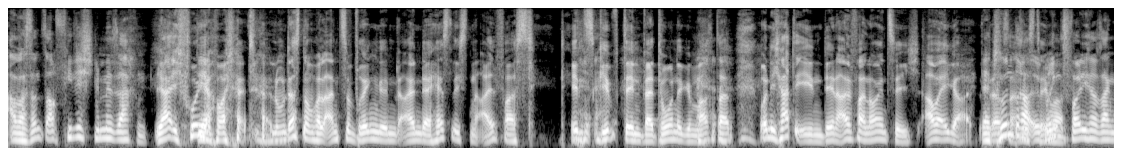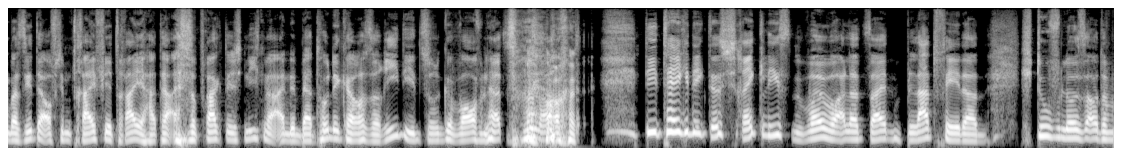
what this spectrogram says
aber sonst auch viele schlimme Sachen. Ja, ich fuhr ja mal um das nochmal anzubringen, in einen der hässlichsten Alphas, den es gibt, den Bertone gemacht hat. Und ich hatte ihn, den Alpha 90, aber egal. Der Tundra übrigens, wollte ich noch sagen, basierte auf dem 343, hatte also praktisch nicht nur eine Bertone-Karosserie, die ihn zurückgeworfen hat, sondern auch die Technik des schrecklichsten Volvo aller Zeiten, Blattfedern, stufenloses Auto,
